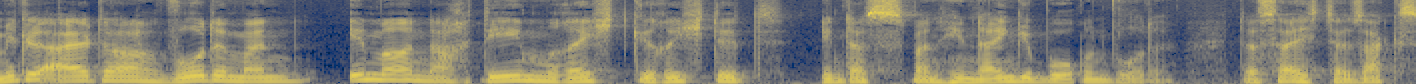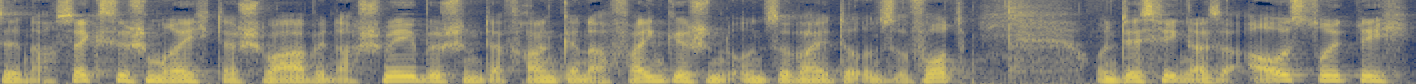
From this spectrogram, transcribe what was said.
Mittelalter wurde man immer nach dem Recht gerichtet, in das man hineingeboren wurde. Das heißt, der Sachse nach sächsischem Recht, der Schwabe nach schwäbischem, der Franke nach fränkischem und so weiter und so fort. Und deswegen also ausdrücklich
